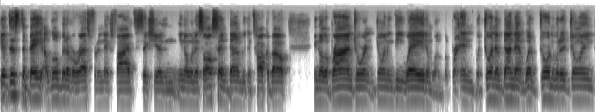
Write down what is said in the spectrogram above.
give this debate a little bit of a rest for the next five to six years. And, you know, when it's all said and done, we can talk about, you know, LeBron Jordan joining D Wade and what LeBron and would Jordan have done that? And what Jordan would have joined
